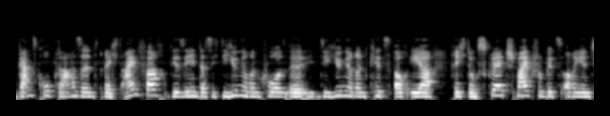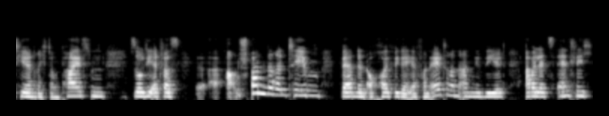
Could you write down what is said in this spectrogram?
ganz grob da sind, recht einfach. Wir sehen, dass sich die jüngeren, Kurs, äh, die jüngeren Kids auch eher Richtung Scratch, Microbits orientieren, Richtung Python. So die etwas äh, spannenderen Themen werden dann auch häufiger eher von Älteren angewählt. Aber letztendlich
